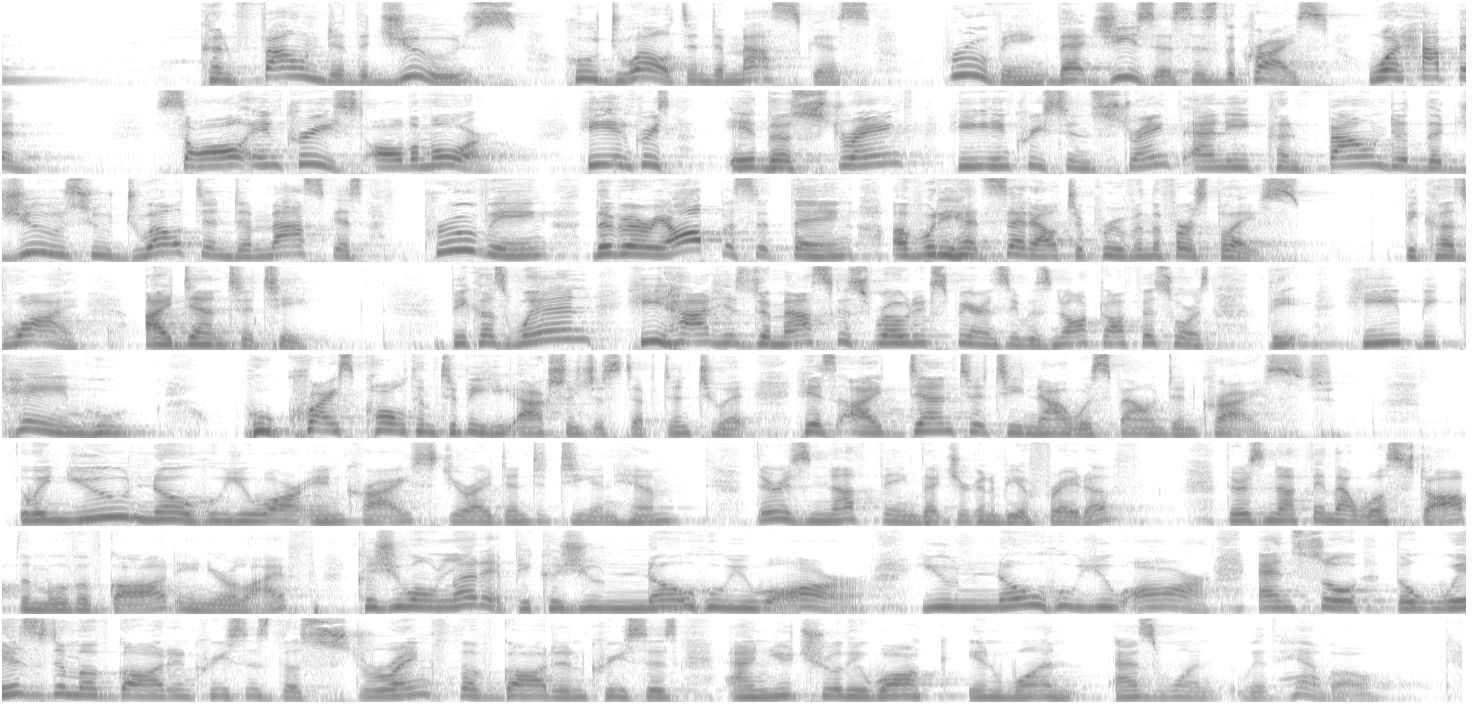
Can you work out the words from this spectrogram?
confounded the Jews who dwelt in Damascus, proving that Jesus is the Christ. What happened? Saul increased all the more. He increased in the strength, he increased in strength, and he confounded the Jews who dwelt in Damascus, proving the very opposite thing of what he had set out to prove in the first place. Because why? Identity. Because when he had his Damascus Road experience, he was knocked off his horse, the, he became who, who Christ called him to be. He actually just stepped into it. His identity now was found in Christ. When you know who you are in Christ, your identity in him, there is nothing that you're going to be afraid of. There's nothing that will stop the move of God in your life because you won't let it because you know who you are. You know who you are. And so the wisdom of God increases, the strength of God increases, and you truly walk in one as one with Him.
